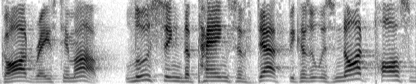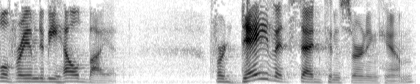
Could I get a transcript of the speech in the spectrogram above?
God raised him up, loosing the pangs of death because it was not possible for him to be held by it. For David said concerning him,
